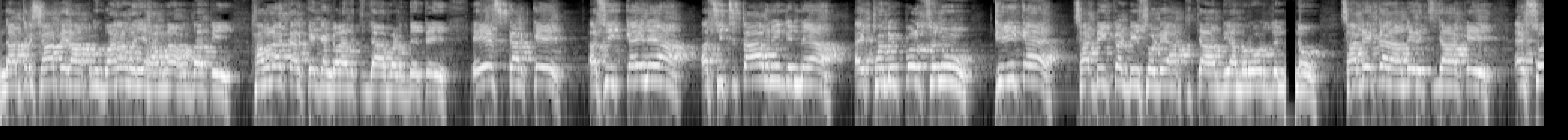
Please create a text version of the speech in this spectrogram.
ਨਾਦਰ ਸ਼ਾਹ ਤੇ ਰਾਤ ਨੂੰ 12 ਵਜੇ ਹਮਲਾ ਹੁੰਦਾ ਸੀ। ਹਮਲਾ ਕਰਕੇ ਜੰਗਲਾਂ ਵਿੱਚ ਜਾ ਵੜਦੇ ਤੇ। ਇਸ ਕਰਕੇ ਅਸੀਂ ਕਹਿੰਦੇ ਆ ਅਸੀਂ ਚੇਤਾਵਨੀ ਦਿੰਦੇ ਆ ਇੱਥੋਂ ਦੀ ਪੁਲਿਸ ਨੂੰ, ਠੀਕ ਹੈ, ਸਾਡੀ ਘੰਡੀ ਤੁਹਾਡੇ ਹੱਥ ਚ ਚਾਲਦੀ ਆ ਮਰੋੜ ਦਿਨੋ ਸਾਡੇ ਘਰਾਂ ਦੇ ਵਿੱਚ ਜਾ ਕੇ ਐਸੋ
